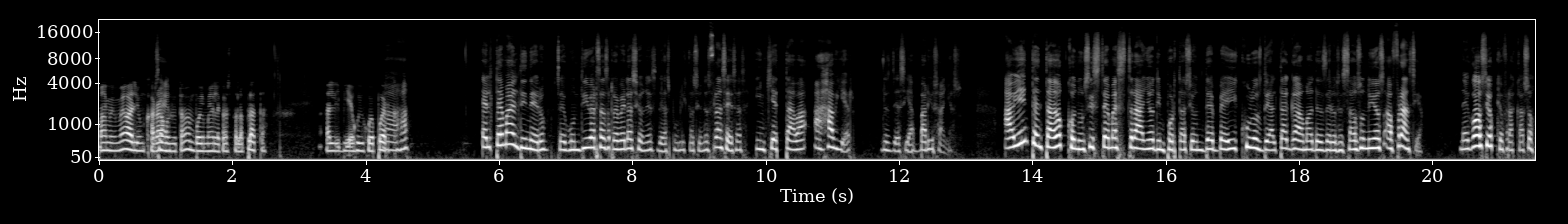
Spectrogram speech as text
A mí me vale un carajo. Yo también voy y me le gasto la plata. Al viejo hijo de puerta. Ajá. El tema del dinero, según diversas revelaciones de las publicaciones francesas, inquietaba a Javier desde hacía varios años. Había intentado con un sistema extraño de importación de vehículos de alta gama desde los Estados Unidos a Francia, negocio que fracasó.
